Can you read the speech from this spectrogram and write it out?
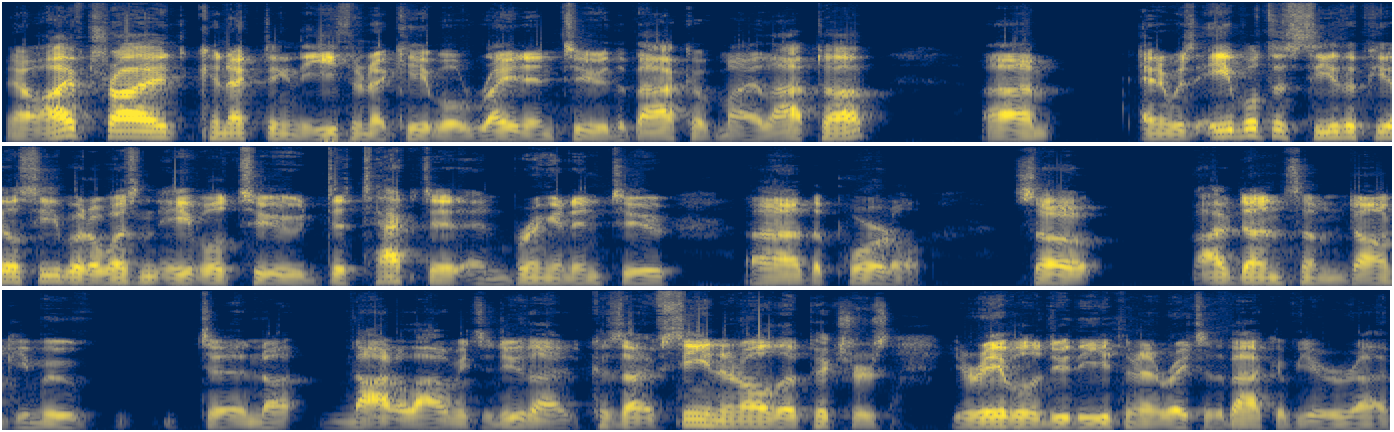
Now I've tried connecting the Ethernet cable right into the back of my laptop, um, and it was able to see the PLC, but it wasn't able to detect it and bring it into uh, the portal. So I've done some donkey move to not not allow me to do that because I've seen in all the pictures you're able to do the Ethernet right to the back of your uh,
